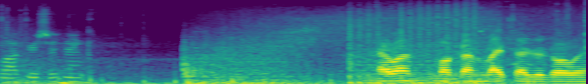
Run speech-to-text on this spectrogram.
lockers, I think. That one, smoke on the right side of the doorway.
